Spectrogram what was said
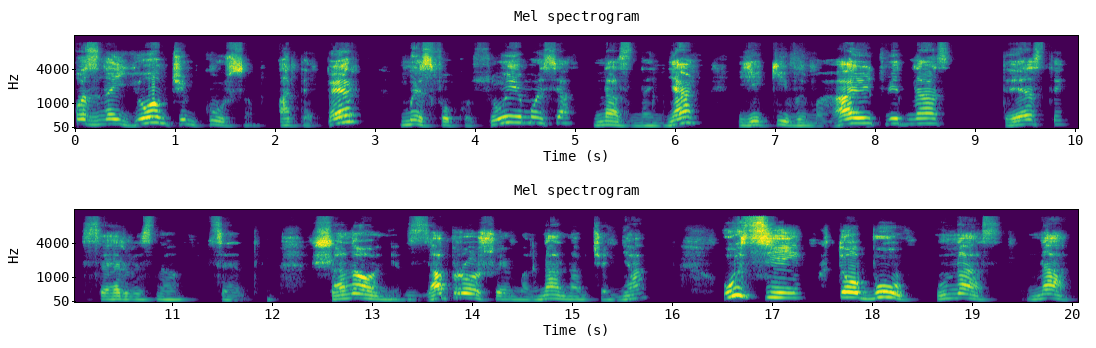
ознайомчим курсом. А тепер ми сфокусуємося на знаннях, які вимагають від нас тести сервісного центрів. Шановні, запрошуємо на навчання. Усі, хто був у нас на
